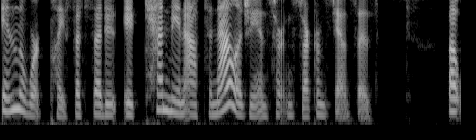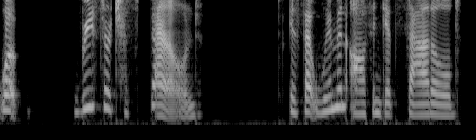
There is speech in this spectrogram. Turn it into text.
in the workplace, such that it, it can be an apt analogy in certain circumstances. But what research has found is that women often get saddled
